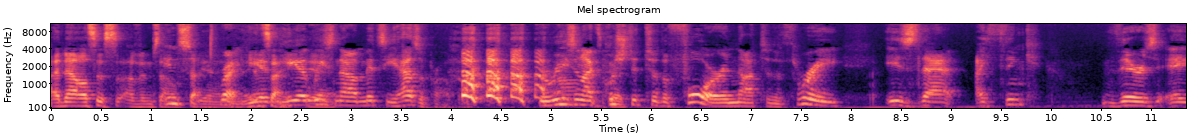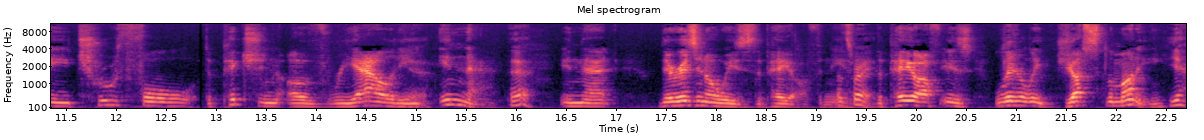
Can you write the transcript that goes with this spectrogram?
analysis of himself. insight. Yeah, right. yeah, He, insight, he at yeah. least now admits he has a problem. the reason I pushed it to the four and not to the three is that I think there's a truthful depiction of reality Yeah. in that. Yeah. In that there isn't always the payoff in the That's end. right. The payoff is literally just the money. Yeah.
